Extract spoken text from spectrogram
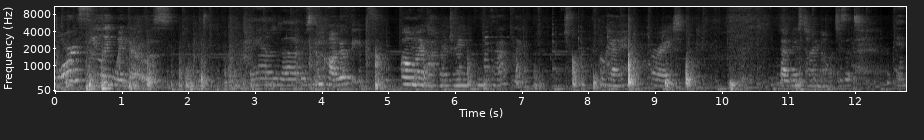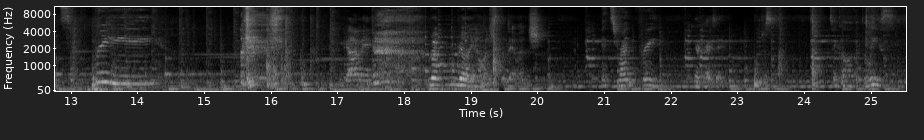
floor ceiling windows. And uh, there's no condo fees. Oh my god, my dream. Exactly. Okay, alright. Bad news time, how much is it? It's free. Me. But really, how much is the damage? It's rent free. You're crazy. Just take a look at the lease.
